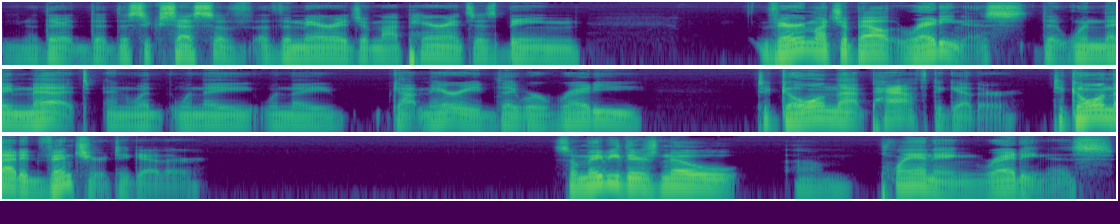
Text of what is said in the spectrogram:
you know the the, the success of, of the marriage of my parents as being very much about readiness that when they met and when when they when they got married they were ready to go on that path together to go on that adventure together. So maybe there's no um, planning readiness.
